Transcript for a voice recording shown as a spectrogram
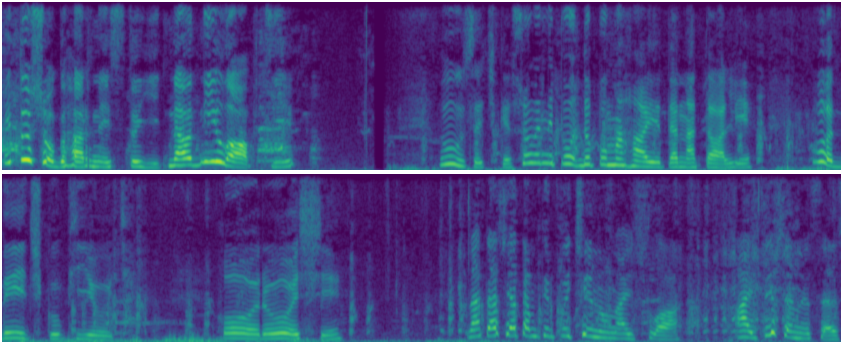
Петушок гарний стоїть на одній лапці. Гусочки, що ви не по- допомагаєте Наталі? Водичку п'ють. Хороші. Наташа, я там кирпичину знайшла. Ай, ти ще несеш.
